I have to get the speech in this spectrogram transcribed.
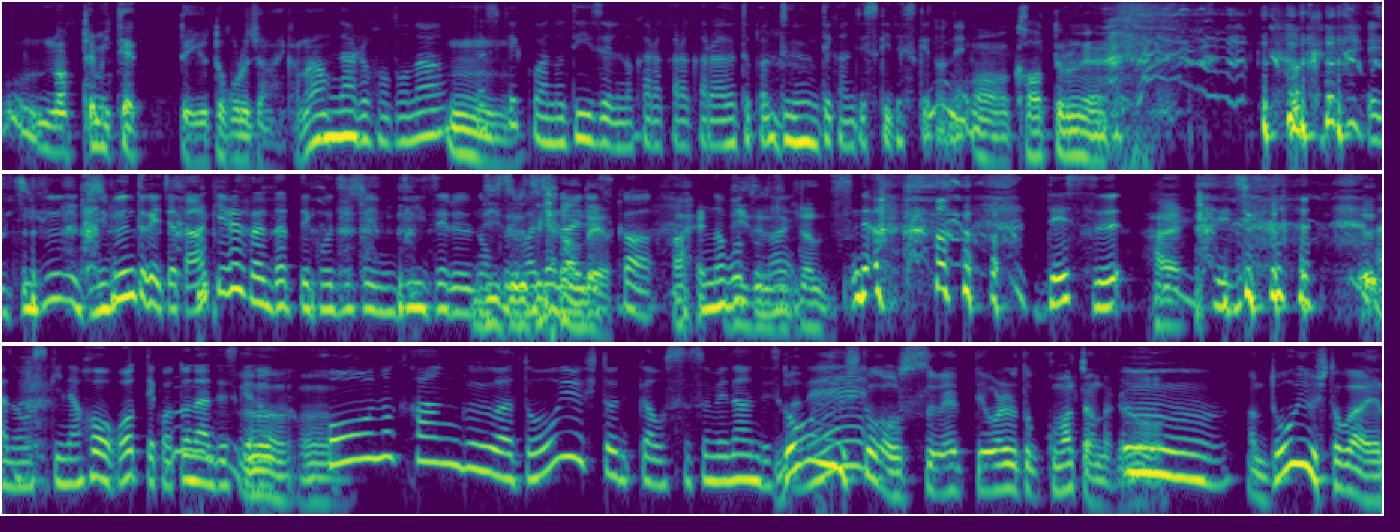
うん乗ってみてっていうところじゃないかな。なるほどな、うん。私結構あのディーゼルのカラカラカラとかドゥーンって感じ好きですけどね、ああ変わってるね。え自分自分とか言っちゃった？アキラさんだってご自身ディーゼルの車じゃきないですか。はいそんなことない。です です。はい ああのお好きな方をってことなんですけど、うんうん法の関宮はどういう人がおすすめなんですかね？どういう人がおすすめって言われると困っちゃうんだけど、うんどういう人が選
